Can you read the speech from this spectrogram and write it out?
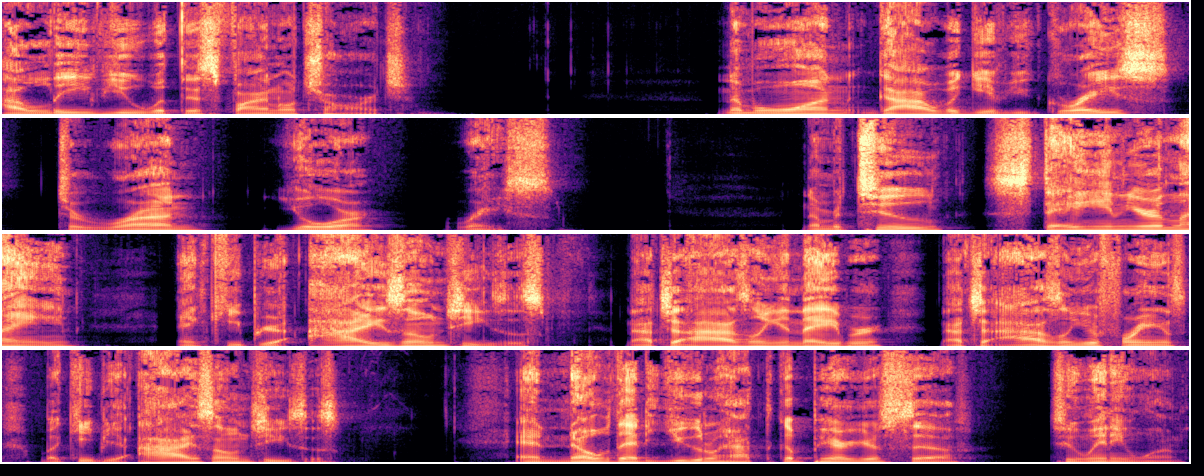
I leave you with this final charge. Number one, God will give you grace to run your race. Number two, stay in your lane and keep your eyes on Jesus. Not your eyes on your neighbor, not your eyes on your friends, but keep your eyes on Jesus. And know that you don't have to compare yourself to anyone.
